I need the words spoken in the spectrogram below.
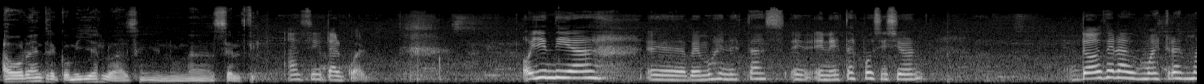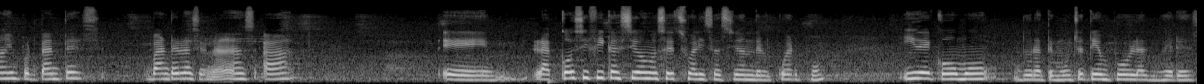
Ahora, entre comillas, lo hacen en una selfie. Así, tal cual. Hoy en día eh, vemos en, estas, en, esta exposición dos de las muestras más importantes van relacionadas a eh, la cosificación o sexualización del cuerpo y de cómo durante mucho tiempo las mujeres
